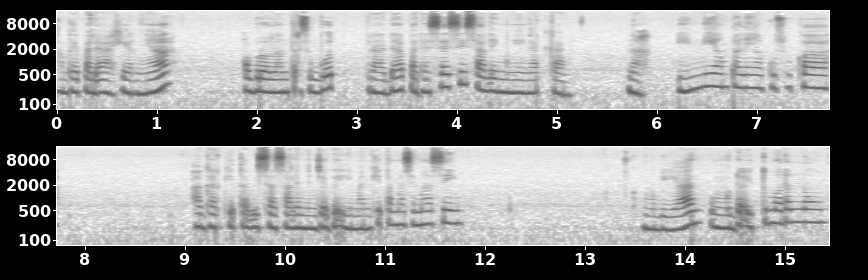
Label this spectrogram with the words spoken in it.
Sampai pada akhirnya obrolan tersebut berada pada sesi saling mengingatkan. Nah ini yang paling aku suka agar kita bisa saling menjaga iman kita masing-masing kemudian pemuda itu merenung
